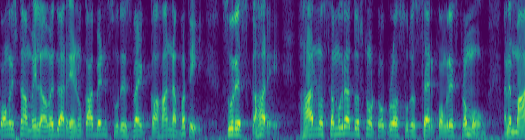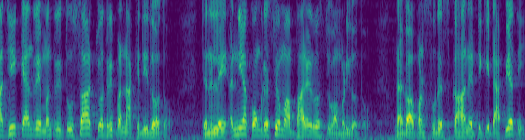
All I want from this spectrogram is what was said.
કોંગ્રેસના મહિલા ઉમેદવાર રેણુકાબેન સુરેશભાઈ કહારના પતિ સુરેશ કહારે હારનો સમગ્ર દોષનો ટોપલો સુરત શહેર કોંગ્રેસ પ્રમુખ અને માજી કેન્દ્રીય મંત્રી તુષાર ચૌધરી પર નાખી દીધો હતો, જેને લઈ અન્ય કોંગ્રેસીઓમાં ભારે રોષ જોવા મળ્યો હતો. અને અગાઉ પણ સુરેશ કહાને ટિકિટ આપી હતી,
